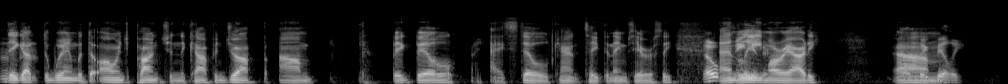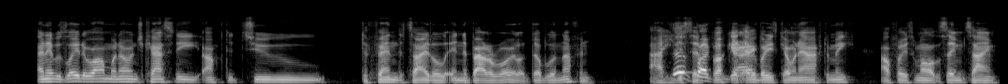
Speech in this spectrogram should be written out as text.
They Mm-hmm. got the win with the orange punch and the coffin drop. Um, Big Bill, I, I still can't take the name seriously, nope, and Lee neither. Moriarty. Oh, Um, Big Billy. And it was later on when Orange Cassidy opted to defend the title in the Battle Royal at Double or Nothing. Uh, he That just said, "Fuck it, guy- everybody's coming after me. I'll face them all at the same time."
